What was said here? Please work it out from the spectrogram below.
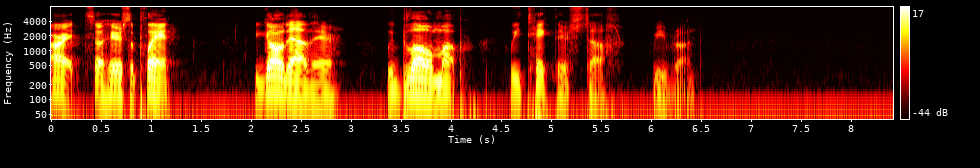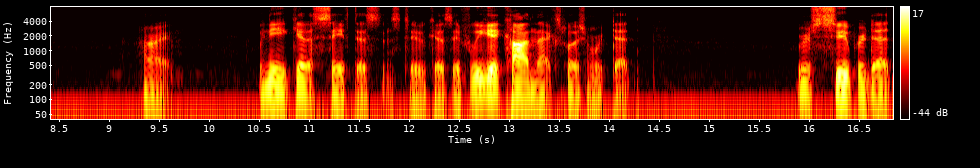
Alright, so here's the plan. We go down there. We blow them up. We take their stuff. Rerun. Alright. We need to get a safe distance too, because if we get caught in that explosion, we're dead. We're super dead.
